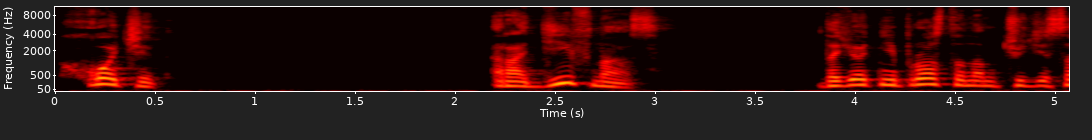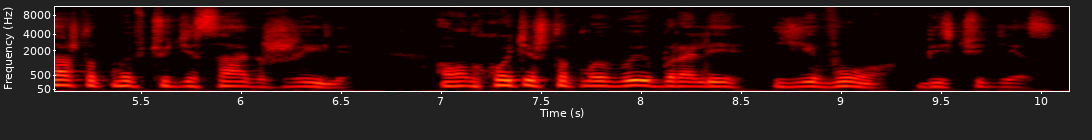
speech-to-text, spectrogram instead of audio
хочет, родив нас, дает не просто нам чудеса, чтобы мы в чудесах жили, а Он хочет, чтобы мы выбрали Его без чудес.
